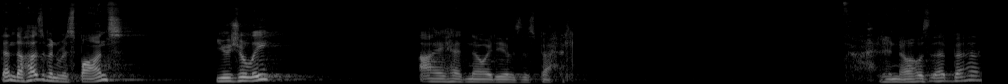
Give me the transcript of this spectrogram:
Then the husband responds, usually, I had no idea it was this bad. I didn't know it was that bad.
